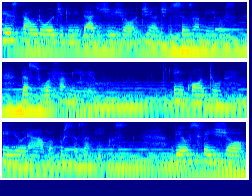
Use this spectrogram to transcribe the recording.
restaurou a dignidade de Jó diante dos seus amigos, da sua família, enquanto ele orava por seus amigos. Deus fez Jó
